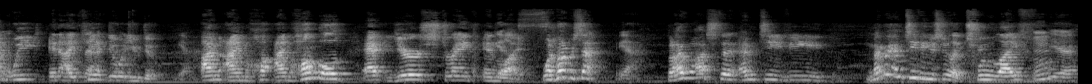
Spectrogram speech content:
am weak and I can't do what you do. Yeah. I'm I'm hu- I'm humbled at your strength in Yes. life. 100. percent Yeah. But I watched the MTV. Remember MTV used to be like True Life. Mm. Yeah.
